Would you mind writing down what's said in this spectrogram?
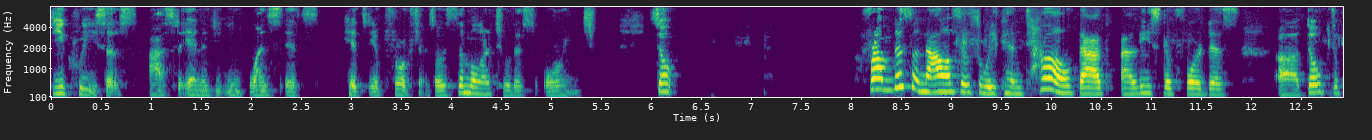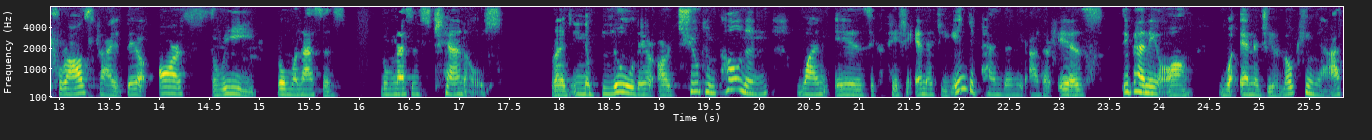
decreases as the energy once it hits the absorption. So it's similar to this orange. So from this analysis, we can tell that at least for this uh, doped perovskite, there are three luminescence, luminescence channels. Right, in the blue, there are two components. One is excitation energy independent, the other is depending on what energy you're looking at.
